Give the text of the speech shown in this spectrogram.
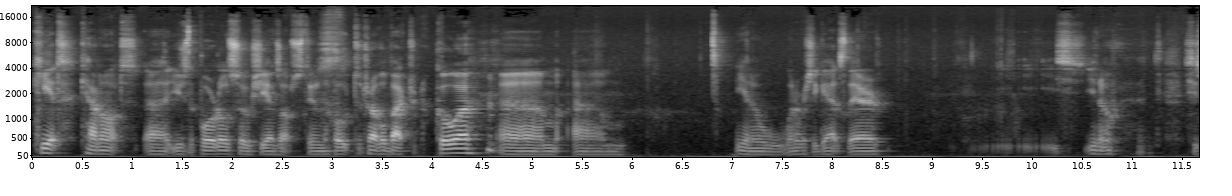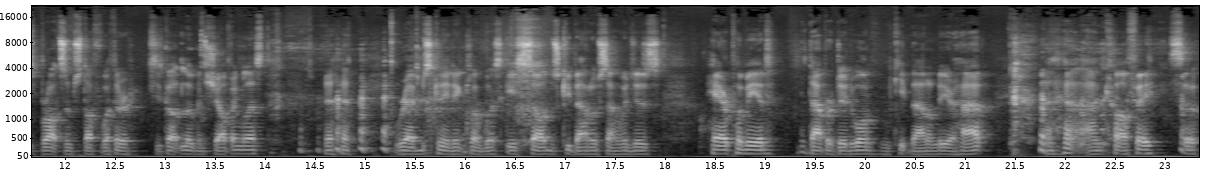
Kate cannot uh, use the portal, so she ends up stealing the boat to travel back to Krakoa. Um, um, you know, whenever she gets there, you know, she's brought some stuff with her. She's got Logan's shopping list: ribs, Canadian Club whiskey, suds, Cubano sandwiches, hair pomade, the Dapper Dude one, and keep that under your hat, and coffee. So,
